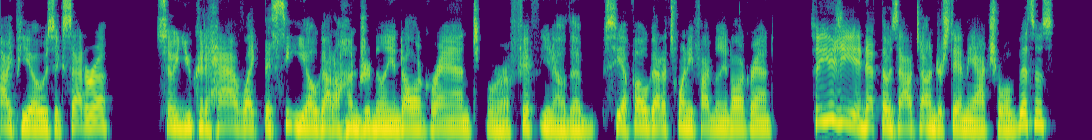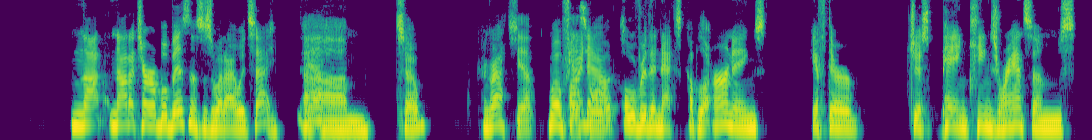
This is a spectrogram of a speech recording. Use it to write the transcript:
IPOs, et cetera. So you could have like the CEO got a hundred million dollar grant or a fifth, you know, the CFO got a $25 million grant. So usually you net those out to understand the actual business. Not, not a terrible business is what I would say. Yeah. Um, so congrats. Yep. We'll find Guess we'll- out over the next couple of earnings if they're just paying king's ransoms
